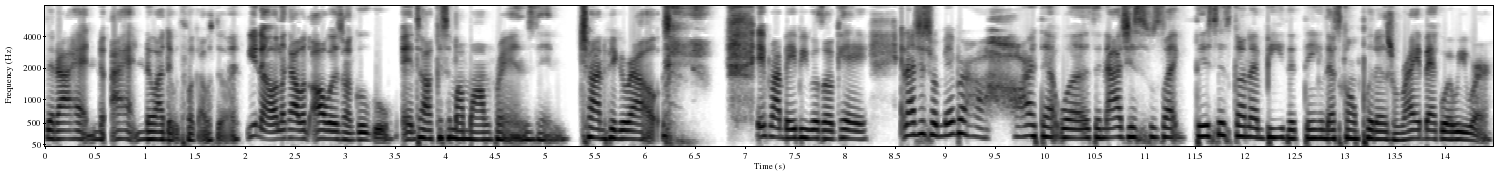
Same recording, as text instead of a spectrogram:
that I had no, I had no idea what the fuck I was doing. You know, like I was always on Google and talking to my mom friends and trying to figure out if my baby was okay. And I just remember how hard that was. And I just was like, this is going to be the thing that's going to put us right back where we were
